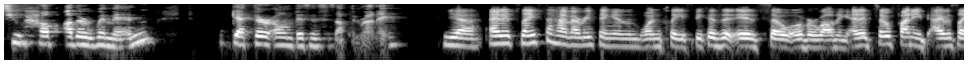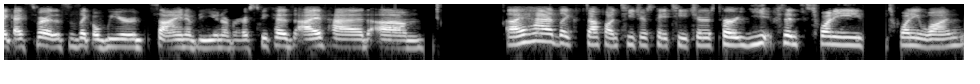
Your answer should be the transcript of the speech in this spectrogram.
to help other women get their own businesses up and running. Yeah. And it's nice to have everything in one place because it is so overwhelming. And it's so funny. I was like, I swear this is like a weird sign of the universe because I've had um I had like stuff on Teachers Pay Teachers for ye- since 2021.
